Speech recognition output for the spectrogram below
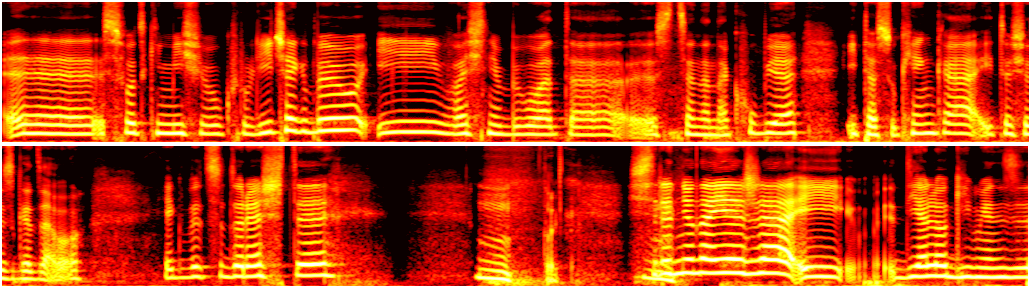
e, słodki misiu króliczek był i właśnie była ta scena na Kubie i ta sukienka i to się zgadzało. Jakby co do reszty... Mm, tak. Średnio najeża i dialogi między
